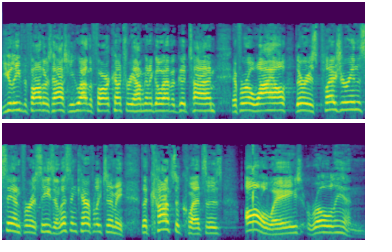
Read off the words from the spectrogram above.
You leave the Father's house and you go out in the far country, I'm going to go have a good time. And for a while, there is pleasure in sin for a season. Listen carefully to me. The consequences always roll in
